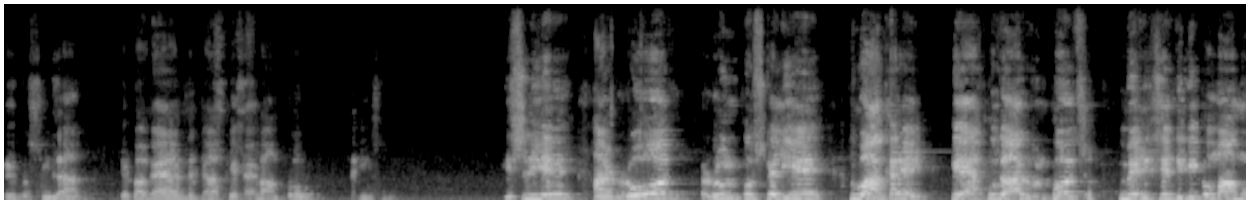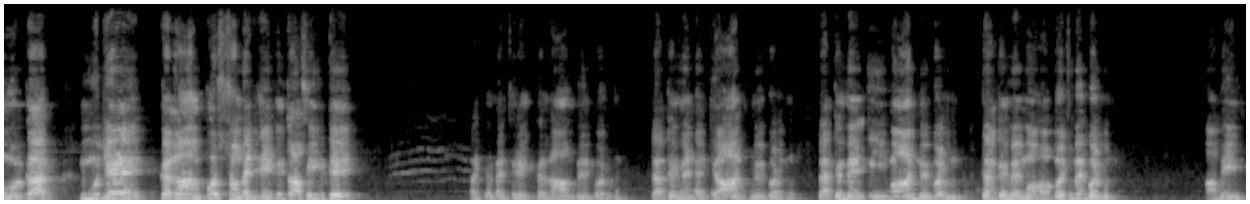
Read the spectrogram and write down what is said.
کے وسیلہ کے بغیر نجات کے پیغام کو نہیں سمجھ اس لیے ہر روز رول پس کے لیے دعا کریں کہ اے خدا رول پس میری زندگی کو معمور کر۔ مجھے کلام کو سمجھنے کی توفیق دے۔ تاکہ میں تیرے کلام میں بڑھوں، تاکہ میں نجات میں بڑھوں، تاکہ میں ایمان میں بڑھوں، تاکہ میں محبت میں بڑھوں۔ آمین۔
